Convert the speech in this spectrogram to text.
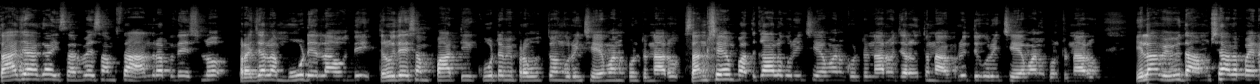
తాజాగా ఈ సర్వే సంస్థ ఆంధ్రప్రదేశ్లో ప్రజల మూడ్ ఎలా ఉంది? తెలుగుదేశం పార్టీ కూటమి ప్రభుత్వం గురించి ఏమనుకుంటున్నారు? సంక్షేమ పథకాల గురించి ఏమనుకుంటున్నారు? జరుగుతున్న అభివృద్ధి గురించి ఏమనుకుంటున్నారు? ఇలా వివిధ అంశాలపైన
